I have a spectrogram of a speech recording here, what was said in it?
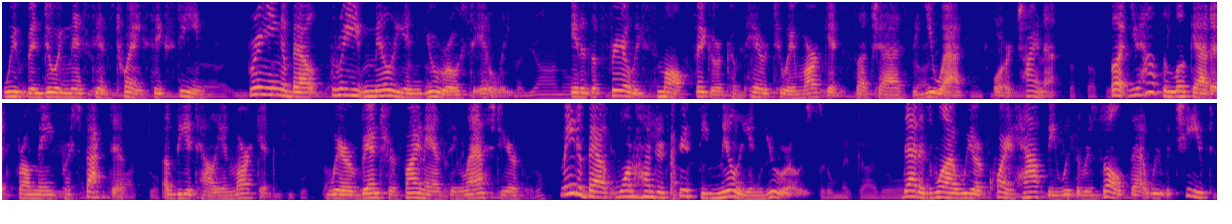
We've been doing this since 2016, bringing about 3 million euros to Italy. It is a fairly small figure compared to a market such as the US or China, but you have to look at it from a perspective of the Italian market, where venture financing last year made about 150 million euros. That is why we are quite happy with the result that we've achieved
